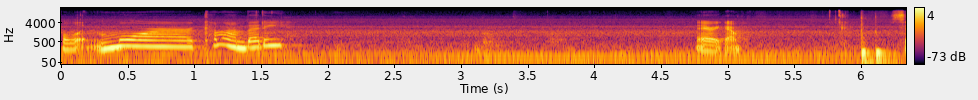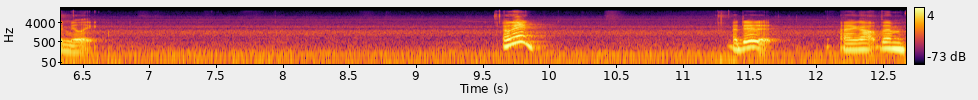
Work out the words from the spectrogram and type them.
Pull it more. Come on, buddy. There we go. Simulate. Okay. I did it. I got them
